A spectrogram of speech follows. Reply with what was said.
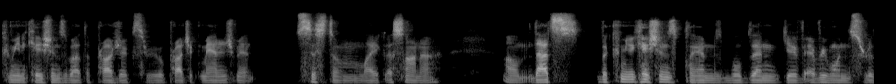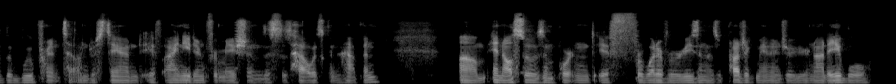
communications about the project through a project management system like Asana? Um, that's the communications plan will then give everyone sort of the blueprint to understand if I need information, this is how it's going to happen. Um, and also is important if for whatever reason as a project manager, you're not able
